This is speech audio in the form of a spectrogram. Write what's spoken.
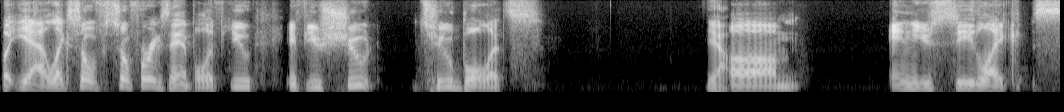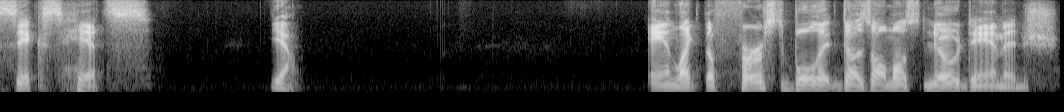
but yeah, like so so for example, if you if you shoot two bullets, Yeah. um, and you see like six hits, Yeah. and like the first bullet does almost no damage,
